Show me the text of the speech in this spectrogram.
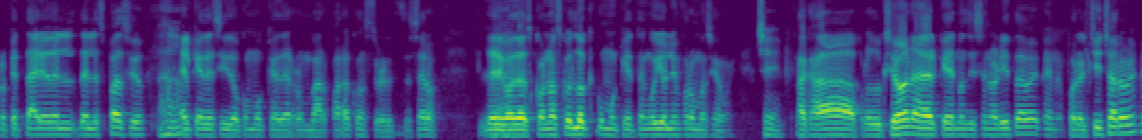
propietario del, del espacio, Ajá. el que decidió como que derrumbar para construir desde cero. Le digo, desconozco, es lo que como que tengo yo la información, güey. Sí. Acá, producción, a ver qué nos dicen ahorita, güey, por el chicharo, güey.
